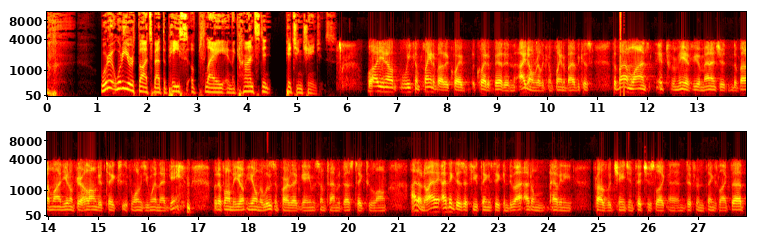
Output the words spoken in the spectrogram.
what are what are your thoughts about the pace of play and the constant pitching changes? Well, you know, we complain about it quite quite a bit, and I don't really complain about it because the bottom line, it, for me, if you're a manager, the bottom line, you don't care how long it takes, as long as you win that game. but if only you own the losing part of that game, sometimes it does take too long. I don't know. I, I think there's a few things they can do. I, I don't have any problems with changing pitches like and different things like that.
